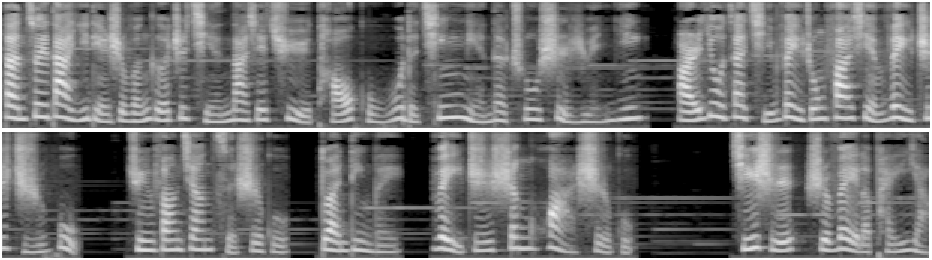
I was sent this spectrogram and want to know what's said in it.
但最大疑点是文革之前那些去淘古物的青年的出事原因，而又在其胃中发现未知植物。军方将此事故断定为。未知生化事故，其实是为了培养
